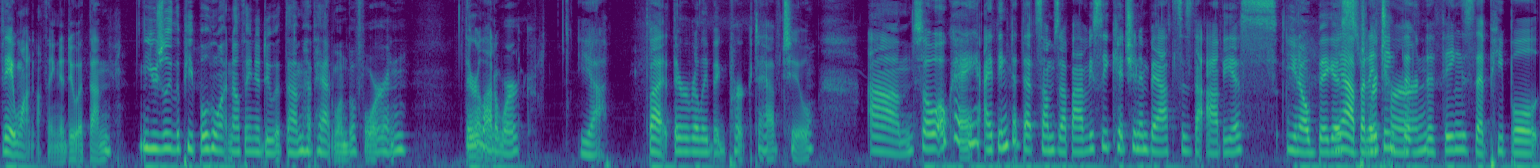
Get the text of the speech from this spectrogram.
they want nothing to do with them. Usually, the people who want nothing to do with them have had one before, and they're a lot of work, Yeah. but they're a really big perk to have too. Um, so okay, I think that that sums up. Obviously, kitchen and baths is the obvious, you know, biggest yeah, but return. I think that the things that people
